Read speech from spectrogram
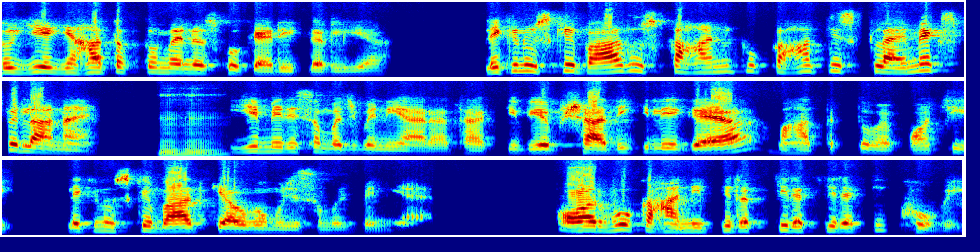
तो ये यहाँ तक तो मैंने उसको कैरी कर लिया। लेकिन उसके बाद उस कहानी को कहा किस क्लाइमेक्स पे लाना है ये मेरे समझ में नहीं आ रहा था कि भी अब शादी के लिए गया वहाँ तक तो मैं पहुँची लेकिन उसके बाद क्या होगा मुझे समझ में नहीं आया। और वो कहानी फिर रखी रखी रखी खो गई।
